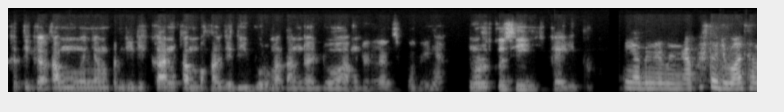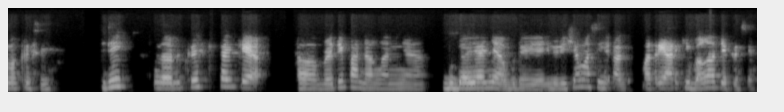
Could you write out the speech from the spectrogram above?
ketika kamu mengenyam pendidikan, kamu bakal jadi ibu rumah tangga doang dan lain sebagainya. Menurutku sih kayak gitu. Iya bener-bener, aku setuju banget sama Chris sih. Jadi menurut Chris kan kayak uh, berarti pandangannya budayanya, budaya Indonesia masih matriarki banget ya Chris ya?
